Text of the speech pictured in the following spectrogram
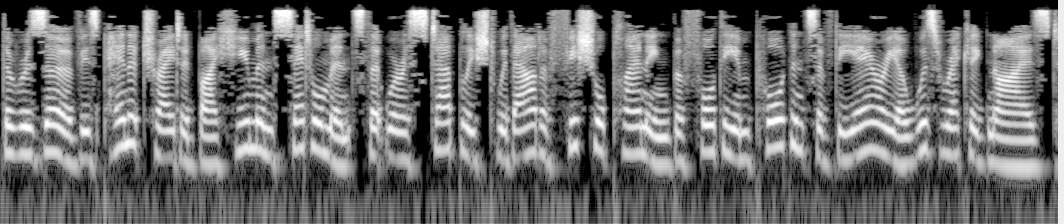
The reserve is penetrated by human settlements that were established without official planning before the importance of the area was recognized.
